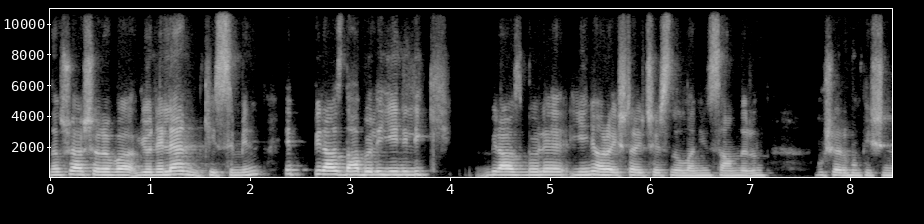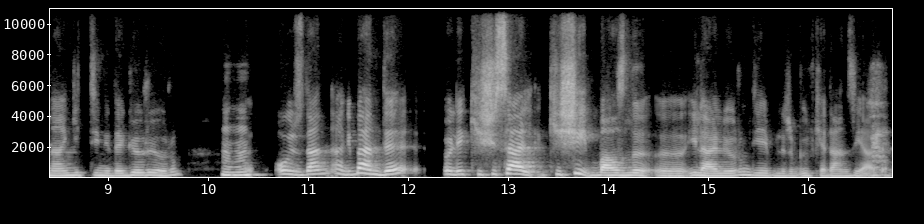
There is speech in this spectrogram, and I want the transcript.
natürel şaraba yönelen kesimin hep biraz daha böyle yenilik, biraz böyle yeni arayışlar içerisinde olan insanların bu şarabın peşinden gittiğini de görüyorum. Hı hı. O yüzden hani ben de öyle kişisel, kişi bazlı e, ilerliyorum diyebilirim ülkeden ziyade.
